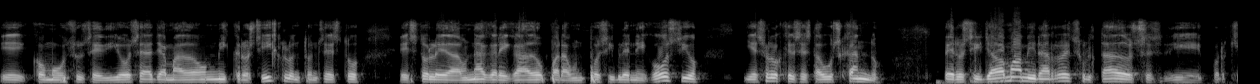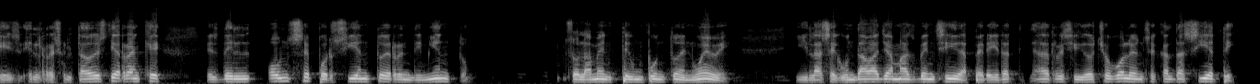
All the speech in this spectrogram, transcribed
eh, como sucedió, se ha llamado a un microciclo, entonces esto, esto le da un agregado para un posible negocio y eso es lo que se está buscando. Pero si ya vamos a mirar resultados, eh, porque el resultado de este arranque es del 11% de rendimiento, solamente un punto de 9 y la segunda valla más vencida. Pereira ha recibido ocho goles, Once Caldas siete.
